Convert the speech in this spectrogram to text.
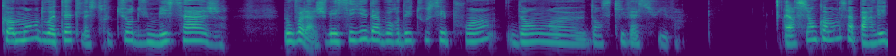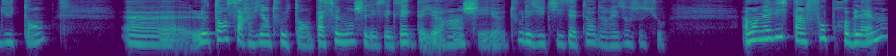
comment doit être la structure du message. Donc voilà, je vais essayer d'aborder tous ces points dans, euh, dans ce qui va suivre. Alors si on commence à parler du temps, euh, le temps, ça revient tout le temps, pas seulement chez les execs d'ailleurs, hein, chez tous les utilisateurs de réseaux sociaux. À mon avis, c'est un faux problème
